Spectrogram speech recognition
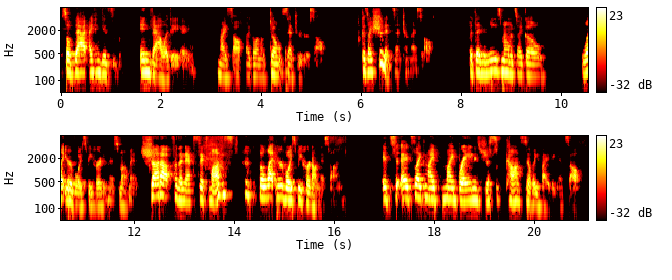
So that I think is invalidating myself by going like, don't center yourself because I shouldn't center myself. But then in these moments, I go, let your voice be heard in this moment. Shut up for the next six months, but let your voice be heard on this one. It's it's like my my brain is just constantly fighting itself.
